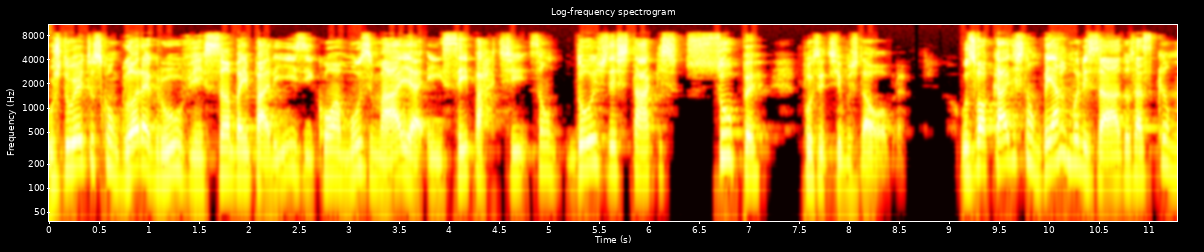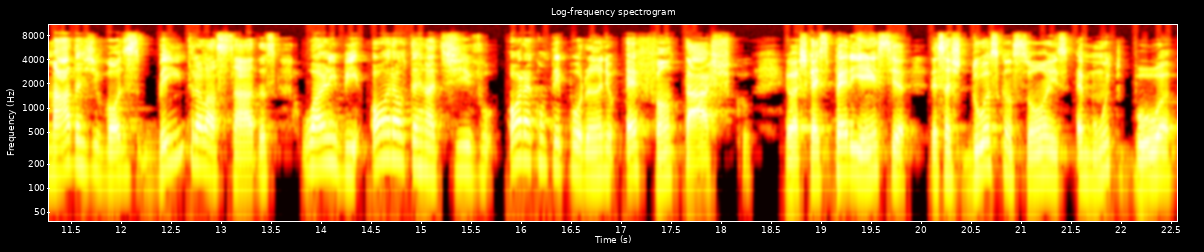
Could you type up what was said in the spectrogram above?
Os duetos com Glória Groove em Samba em Paris e com a Muse Maia em Sei Partir são dois destaques super positivos da obra. Os vocais estão bem harmonizados, as camadas de vozes bem entrelaçadas, o R&B ora alternativo, ora contemporâneo é fantástico. Eu acho que a experiência dessas duas canções é muito boa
